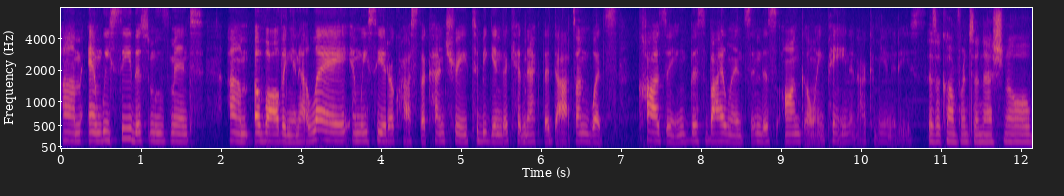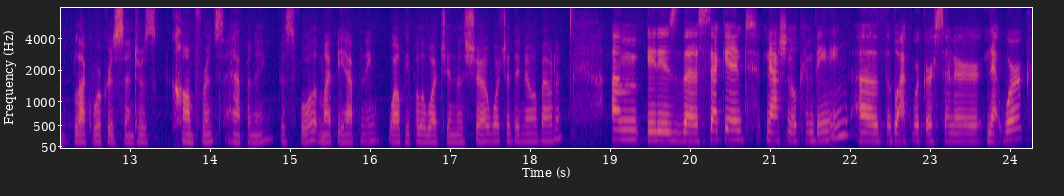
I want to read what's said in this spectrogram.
Um, and we see this movement um, evolving in LA, and we see it across the country to begin to connect the dots on what's causing this violence and this ongoing pain in our communities. There's a conference, a National Black Workers Centers conference happening this fall. It might be happening while people are watching this show. What should they know about it? Um, it is the second national convening of the Black Worker Center Network,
